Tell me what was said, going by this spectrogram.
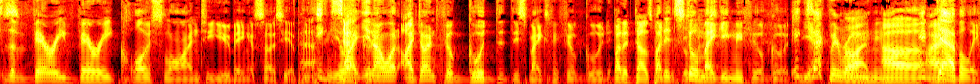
it's the very, very close line to you being a sociopath. You're like, Exactly. you know what? I don't feel good that this makes me feel good, But it does But it's still good. making me feel good. Yeah. Exactly right. Mhm. Uh, You're I- dabbling.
